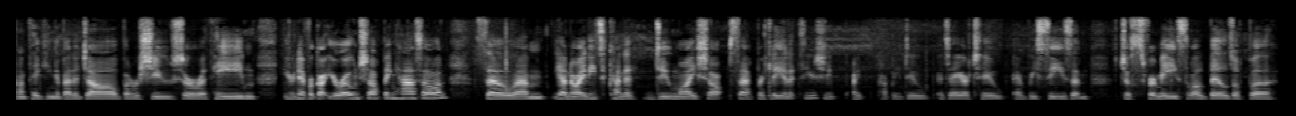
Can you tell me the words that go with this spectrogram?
and I'm thinking about a job or a shoot or a theme. You've never got your own shopping hat on. So um yeah no I need to kind of do my shop separately and it's usually I probably do a day or two every season just for me so I'll build up a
